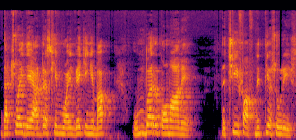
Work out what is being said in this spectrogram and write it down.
That's why they address him while waking him up, Umbar Komane, the chief of Nitya Suris,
